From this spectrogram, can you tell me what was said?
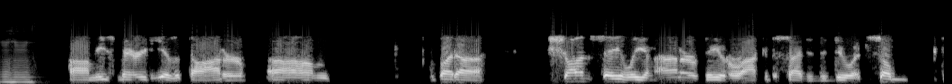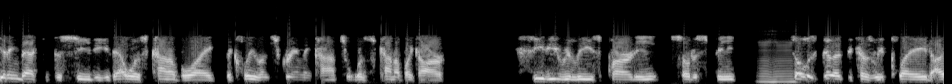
Mhm. Um, he's married. He has a daughter. Um, but uh, Sean Saley, in honor of David Araka, decided to do it. So, getting back to the CD, that was kind of like the Cleveland Screaming concert was kind of like our CD release party, so to speak. Mhm. So it was good because we played. I,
